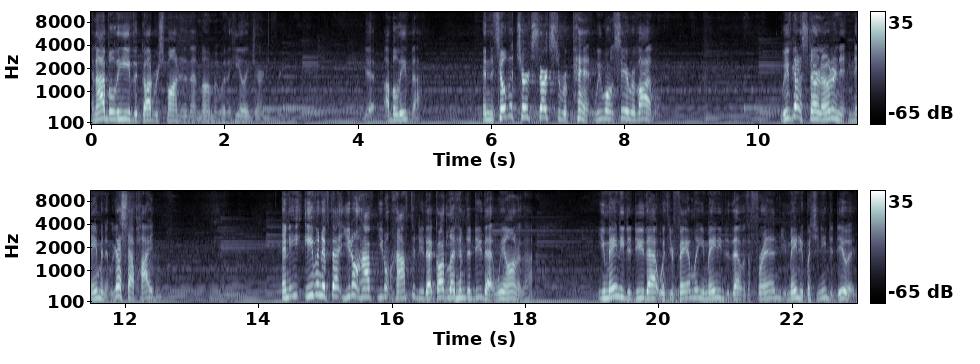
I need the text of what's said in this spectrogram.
And I believe that God responded in that moment with a healing journey for you. Yeah, I believe that. And until the church starts to repent, we won't see a revival. We've got to start owning it and naming it. We've got to stop hiding. And even if that you don't have you don't have to do that. God led him to do that. We honor that. You may need to do that with your family. You may need to do that with a friend. You may need, but you need to do it.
